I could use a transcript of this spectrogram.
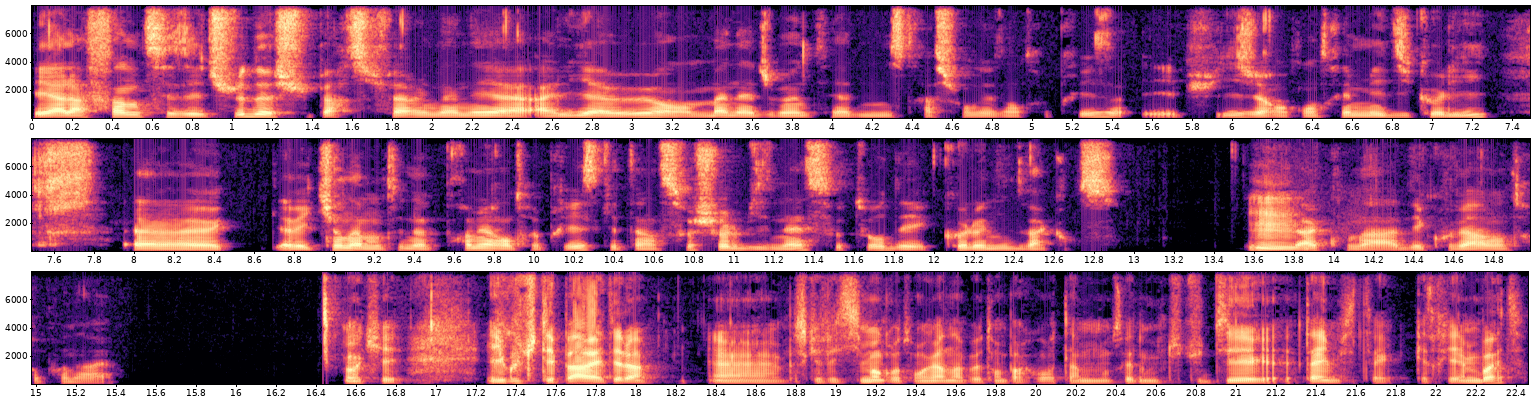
et à la fin de ces études, je suis parti faire une année à, à l'IAE en management et administration des entreprises. Et puis j'ai rencontré Medicoli, euh, avec qui on a monté notre première entreprise, qui était un social business autour des colonies de vacances. C'est mmh. là qu'on a découvert l'entrepreneuriat. Ok. Et du coup, tu t'es pas arrêté là. Euh, parce qu'effectivement, quand on regarde un peu ton parcours, tu as monté, donc tu disais, Time, c'était ta quatrième boîte.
